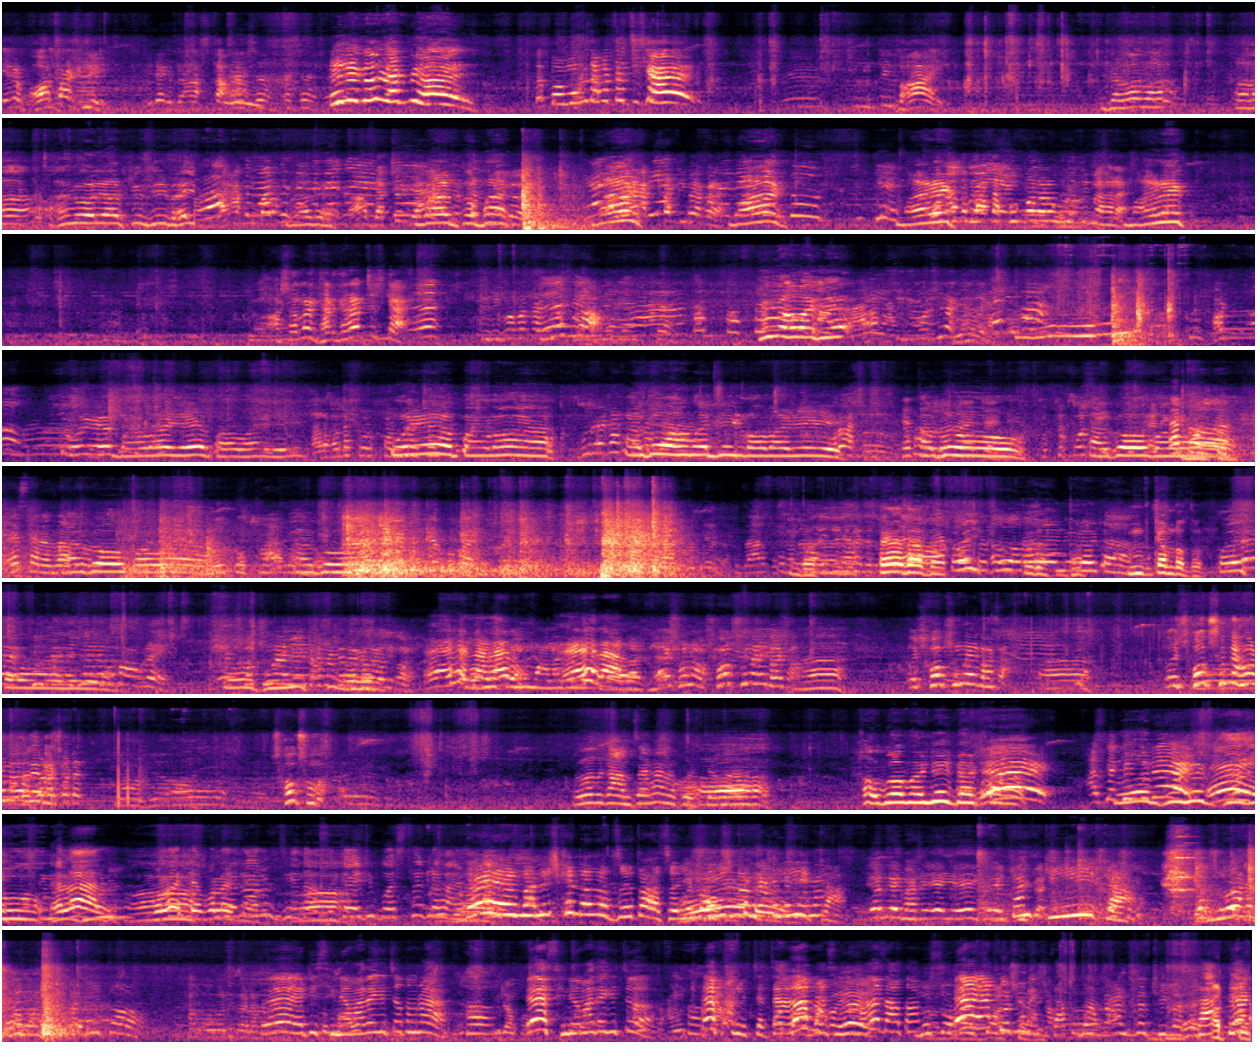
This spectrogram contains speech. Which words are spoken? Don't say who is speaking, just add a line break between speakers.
Speaker 1: এটা ঘর পাসনি এটা রাস্তা
Speaker 2: এদিকে কেউ রাখবি হয়
Speaker 1: তা তোর মুখে দাবার চাচ্ছিস তুই ভাই
Speaker 2: জানা না আমি ওই আর সুশী ভাই মার তো মার মার মার মারে
Speaker 1: মাথা ফুটবলের উপরে দিবে হারা
Speaker 2: মারে
Speaker 1: আসলে ঘাট ঘাটাচ্ছিস কে চুরি করবার কাজ না?
Speaker 2: কি বাবা রে
Speaker 1: চুরি করিস না ঘরে?
Speaker 2: ওরে বাবা রে বাবা রে
Speaker 1: ভালো কথা কর- কর-
Speaker 2: ওরে বাবা আগো আমার যে বাবা রে আগো আগো বাবা আগো বাবা আগো
Speaker 3: এ দাদা ক্যামেরা ধর
Speaker 1: সবসময় এই ভাষা। ওই ভাষা। ওই আমার মায়ের ভাষা।
Speaker 4: গামছা করতে
Speaker 2: মানে বেটা
Speaker 5: আছে কি
Speaker 6: এটি সিনেমা দেখেছ তোমরা এ সিনেমা দেখেছ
